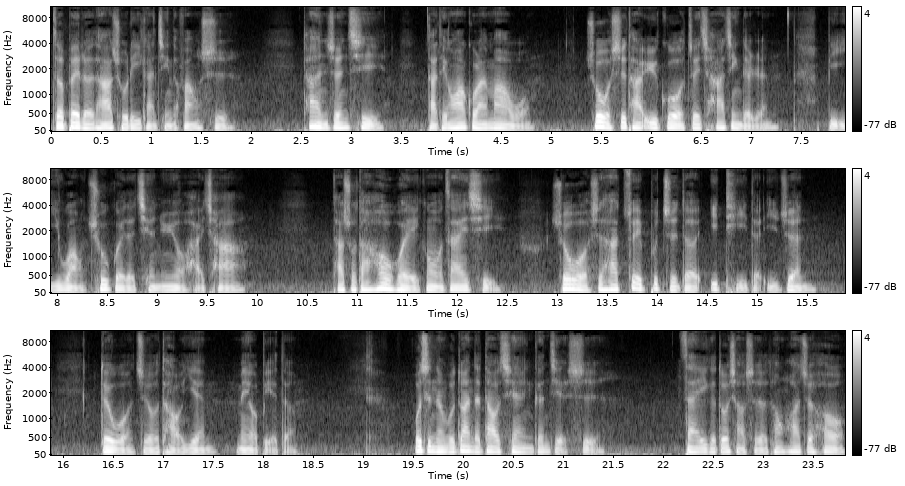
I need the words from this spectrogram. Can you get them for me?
责备了他处理感情的方式，他很生气，打电话过来骂我。说我是他遇过最差劲的人，比以往出轨的前女友还差。他说他后悔跟我在一起，说我是他最不值得一提的一任，对我只有讨厌，没有别的。我只能不断的道歉跟解释。在一个多小时的通话之后，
